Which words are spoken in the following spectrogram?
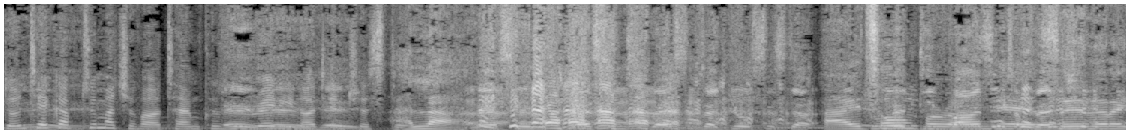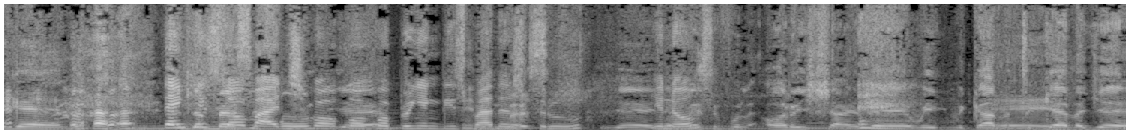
Don't take up too much of our time because Hey, we're really hey, not hey. interested. Allah. blessings, blessings, blessings at you, sister. Ah, it's to home for us. Yes, say intervention. that again. Thank you so much for, for, yeah. for bringing these And brothers merciful. through. Yeah, you know, merciful Orisha there. We, we gathered Yeah. together, yeah,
